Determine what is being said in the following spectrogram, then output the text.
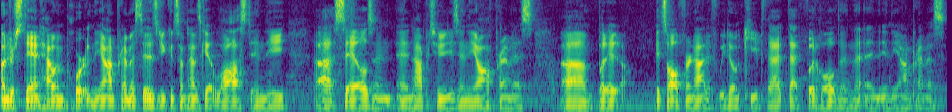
understand how important the on-premise is. You can sometimes get lost in the uh, sales and, and opportunities in the off-premise, um, but it it's all for naught if we don't keep that that foothold in the in, in the on-premise.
